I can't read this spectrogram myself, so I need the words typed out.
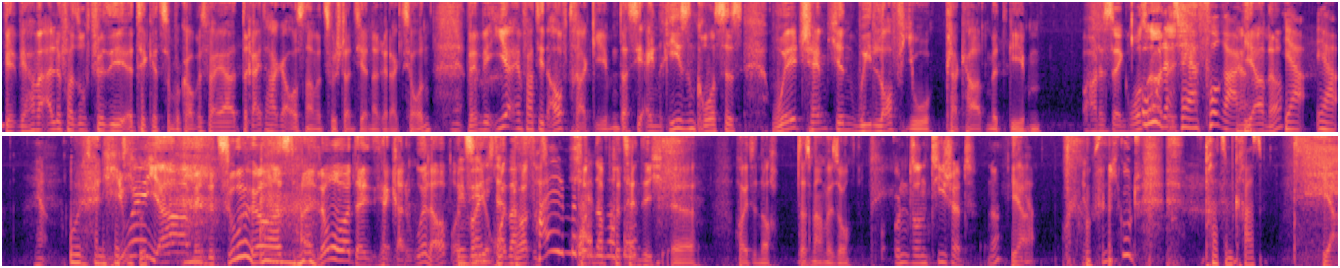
Wir, wir haben ja alle versucht, für sie äh, Tickets zu bekommen. Es war ja drei Tage Ausnahmezustand hier in der Redaktion. Wenn wir ihr einfach den Auftrag geben, dass sie ein riesengroßes Will Champion We Love You Plakat mitgeben. Oh, das ist ja großartig. Oh, das wäre hervorragend. Ja, ne? Ja, ja. Ja. Oh, das fand ich richtig gut. Julia, wenn du zuhörst, hallo, da ist ja gerade Urlaub und sie hört hundertprozentig äh, heute noch. Das machen wir so. Und so ein T-Shirt, ne? Ja. Ja, Finde ich gut. Trotzdem krass. Ja.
